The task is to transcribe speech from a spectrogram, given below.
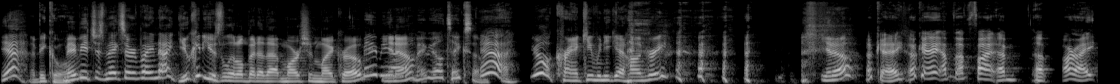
Yeah, That'd be cool. Maybe it just makes everybody nice. You could use a little bit of that Martian microbe. Maybe you I'll- know. maybe I'll take some. Yeah, you're a little cranky when you get hungry. you know. Okay. Okay. I'm, I'm fine. I'm uh, all right.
